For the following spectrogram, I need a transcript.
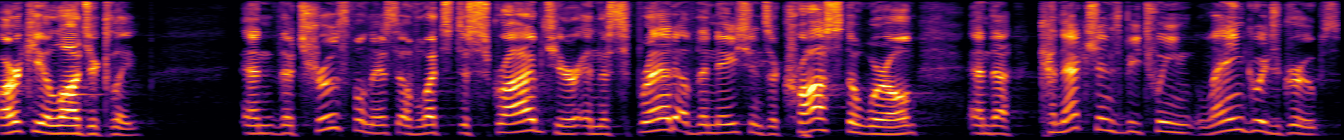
archaeologically. And the truthfulness of what's described here and the spread of the nations across the world and the connections between language groups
